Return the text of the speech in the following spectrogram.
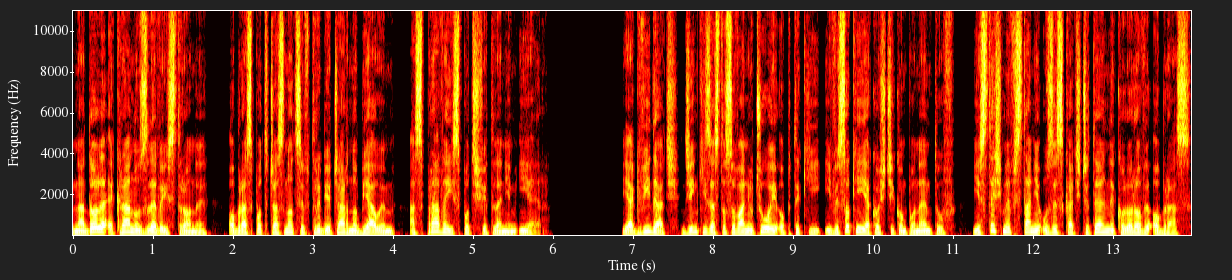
Na dole ekranu z lewej strony obraz podczas nocy w trybie czarno-białym, a z prawej z podświetleniem IR. Jak widać, dzięki zastosowaniu czułej optyki i wysokiej jakości komponentów, jesteśmy w stanie uzyskać czytelny kolorowy obraz,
